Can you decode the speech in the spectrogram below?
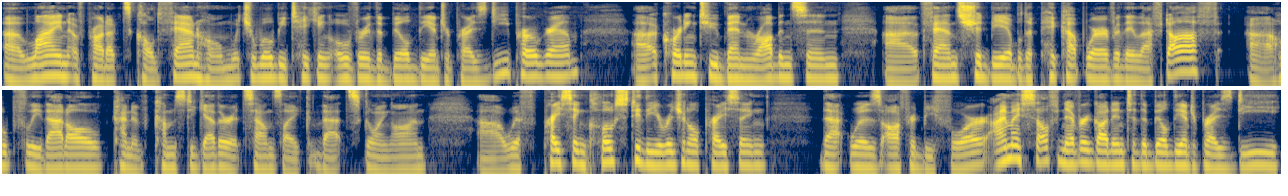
a line of products called Fanhome, which will be taking over the Build the Enterprise D program. Uh, according to Ben Robinson, uh, fans should be able to pick up wherever they left off. Uh, hopefully, that all kind of comes together. It sounds like that's going on uh, with pricing close to the original pricing that was offered before. I myself never got into the Build the Enterprise D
